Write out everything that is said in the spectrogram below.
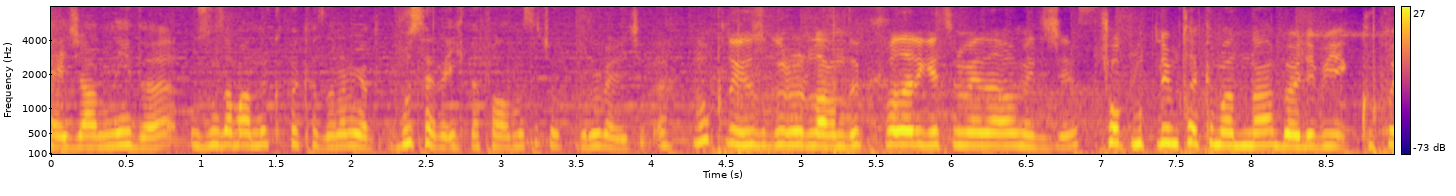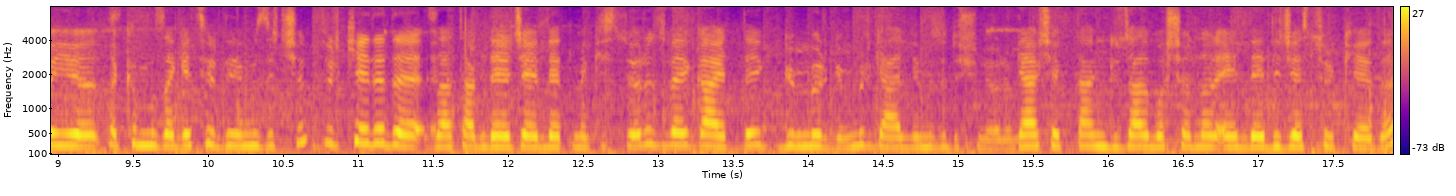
Heyecanlıydı. Uzun zamandır kupa kazanamıyorduk. Bu sene ilk defa olması çok gurur vericiydi. Mutluyuz, gururlandık. Kupaları getirmeye devam edeceğiz. Çok mutluyum takım adına böyle bir kupayı takımımıza getirdiğimiz için. Türkiye'de de zaten derece elde etmek istiyoruz ve gayet de gümbür gümbür geldiğimizi düşünüyorum. Gerçekten güzel başarılar elde edeceğiz Türkiye'de.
